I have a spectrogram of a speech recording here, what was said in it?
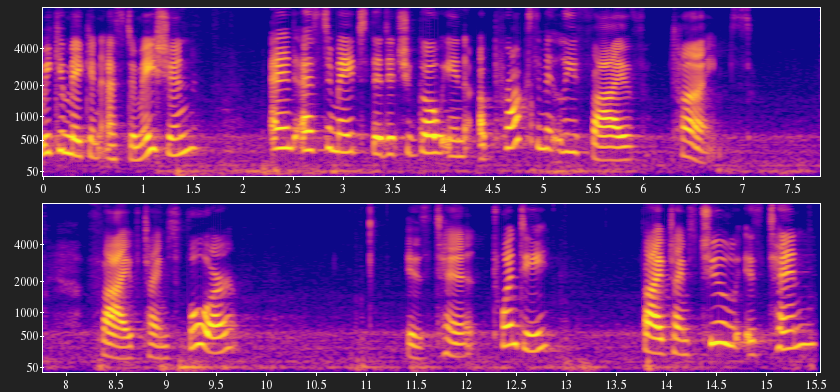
We can make an estimation and estimate that it should go in approximately 5 times. 5 times 4 is 10, 20. 5 times 2 is 10,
